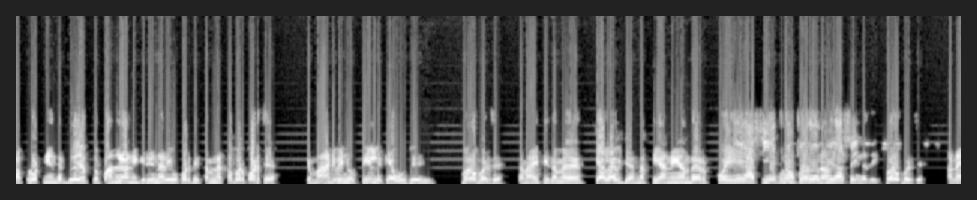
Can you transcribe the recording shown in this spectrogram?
આ પ્લોટની અંદર જોઈ શકતો પાંદડાની ગ્રીનરી ઉપરથી તમને ખબર પડશે કે માંડવીનું ફિલ્ડ કેવું છે બરોબર છે? તમે અહીંથી તમે ખ્યાલ આવી જાય નથિયાની અંદર કોઈ બરોબર છે? અને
